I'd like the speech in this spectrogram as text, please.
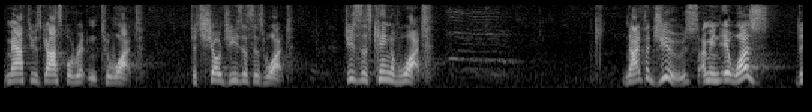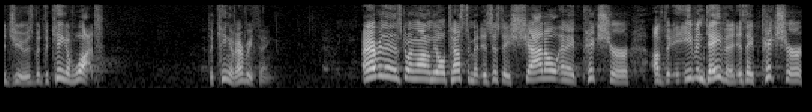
Matthew's gospel written? To what? To show Jesus is what? Jesus is king of what? Not the Jews. I mean, it was the Jews, but the king of what? The king of everything. Everything that's going on in the Old Testament is just a shadow and a picture of the, even David is a picture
